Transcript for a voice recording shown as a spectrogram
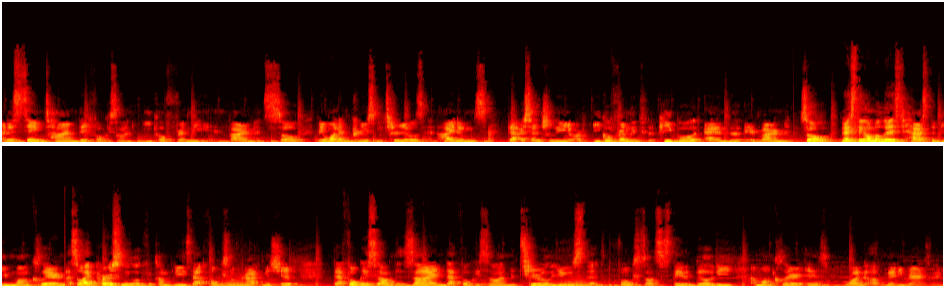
At the same time, they focus on eco-friendly environments. So they want to produce materials and items that essentially are eco-friendly to the people and the environment. So next thing on my list has to be Moncler. So I personally look for companies that focus on craftsmanship that focus on design, that focus on material use, that focuses on sustainability. And Moncler is one of many brands that I'm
